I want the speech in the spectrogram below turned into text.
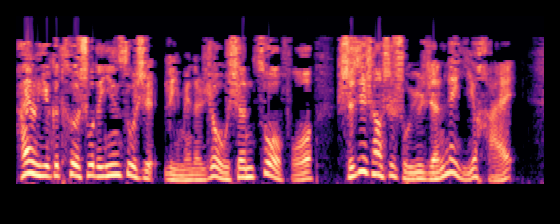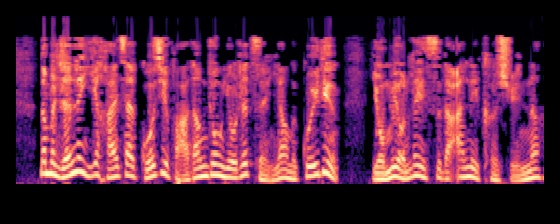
还有一个特殊的因素是，里面的肉身坐佛实际上是属于人类遗骸。那么人类遗骸在国际法当中有着怎样的规定？有没有类似的案例可循呢？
